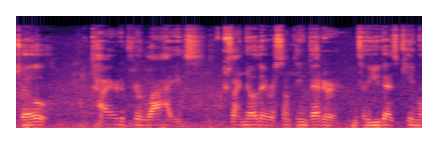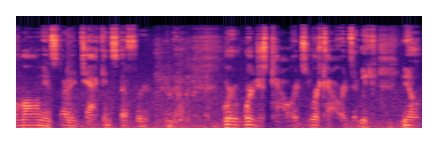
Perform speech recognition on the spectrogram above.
Joe. I'm tired of your lies because I know there was something better until you guys came along and started jacking stuff for you know we're we're just cowards. We're cowards and we you know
